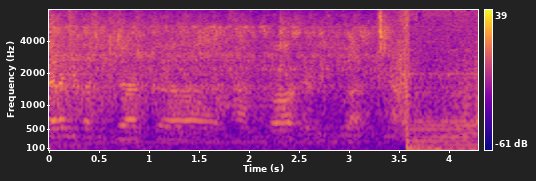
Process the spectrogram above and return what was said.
sekarang kita sudah ke kantor RW 2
